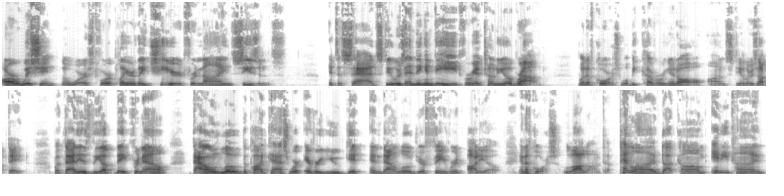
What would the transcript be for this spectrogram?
are wishing the worst for a player they cheered for nine seasons. It's a sad Steelers ending indeed for Antonio Brown, but of course, we'll be covering it all on Steelers Update. But that is the update for now. Download the podcast wherever you get and download your favorite audio. And of course, log on to pennlive.com anytime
